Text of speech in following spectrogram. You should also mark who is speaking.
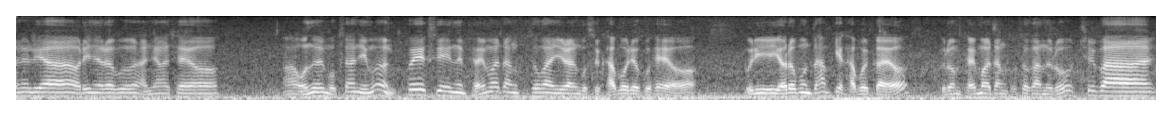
Speaker 1: 할렐루야 어린이 여러분 안녕하세요. 아, 오늘 목사님은 코엑스에 있는 별마당 도서관이라는 곳을 가보려고 해요. 우리 여러분도 함께 가볼까요? 그럼 별마당 도서관으로 출발.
